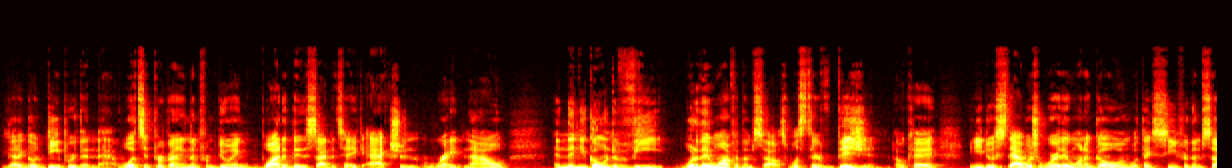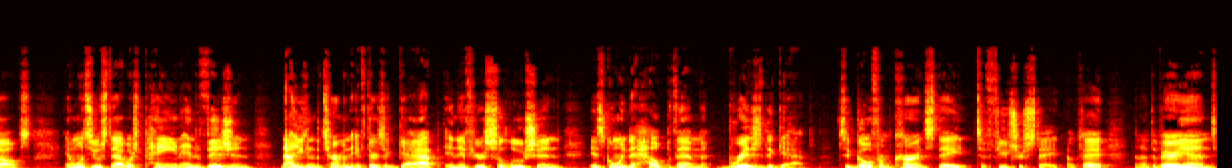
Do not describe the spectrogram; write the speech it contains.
You got to go deeper than that. What's it preventing them from doing? Why did they decide to take action right now? And then you go into V. What do they want for themselves? What's their vision? Okay. You need to establish where they want to go and what they see for themselves. And once you establish pain and vision, now you can determine if there's a gap and if your solution is going to help them bridge the gap to go from current state to future state. Okay. And at the very end,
